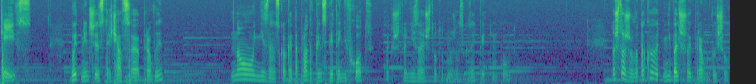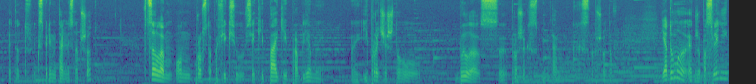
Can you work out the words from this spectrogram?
Caves будет меньше встречаться травы. Но не знаю, сколько это правда. В принципе, это не вход. Так что не знаю, что тут можно сказать по этому поводу. Ну что же, вот такой вот небольшой прям вышел этот экспериментальный снапшот. В целом, он просто пофиксил всякие баги, проблемы э, и прочее, что было с прошлых экспериментальных снапшотов. Я думаю, это же последний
